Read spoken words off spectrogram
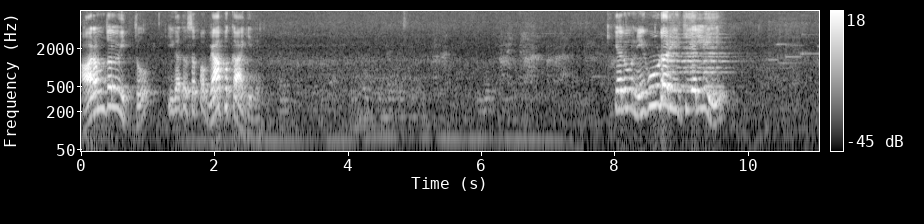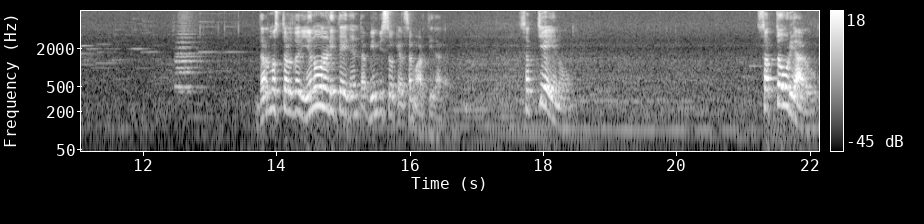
ಆರಂಭದಲ್ಲೂ ಇತ್ತು, ಈಗ ಅದು ಸ್ವಲ್ಪ ವ್ಯಾಪಕ ಆಗಿದೆ. ಕೆಲವು ನಿಗೂಢ ರೀತಿಯಲ್ಲಿ ಧರ್ಮಸ್ಥಳದಲ್ಲಿ ಏನೋ ನಡೀತಾ ಇದೆ ಅಂತ ಬಿಂಬಿಸೋ ಕೆಲಸ ಮಾಡ್ತಿದ್ದಾರೆ. ಸತ್ಯ ಏನು? ಸತ್ತವ್ರು ಯಾರು?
